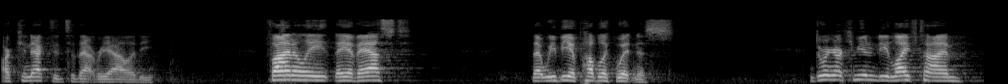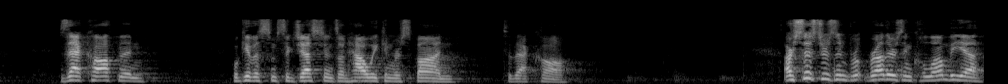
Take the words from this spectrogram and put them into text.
are connected to that reality. Finally, they have asked that we be a public witness. During our community lifetime, Zach Kaufman will give us some suggestions on how we can respond to that call. Our sisters and brothers in Colombia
